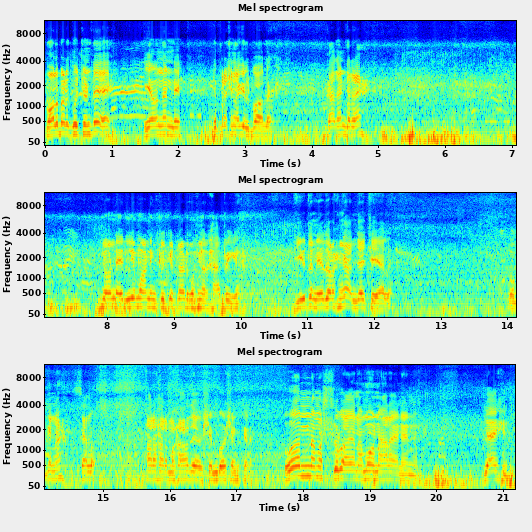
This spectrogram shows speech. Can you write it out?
బోలబడి కూర్చుంటే ఏముందండి? డిప్రెషన్లోకి వెళ్ళిపోవాలి. కాదంటారా? చూడండి ఎర్లీ మార్నింగ్ క్రికెట్ ఆడుకుంటున్నారు హ్యాపీగా. జీవితం ఏదో రకంగా ఎంజాయ్ చేయాలి. ఓకేనా? సెలవు. హర హర మహాదేవ్ శంభో శంకర. ఓం నమ శివాయ నమో నారాయణ జై హింద్.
